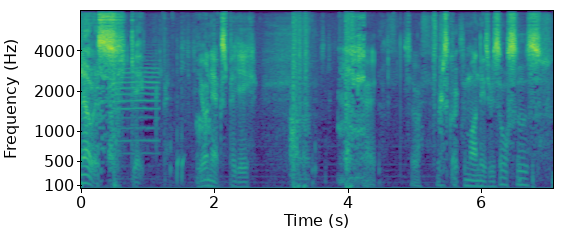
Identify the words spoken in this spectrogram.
No escape. You're next, Piggy. Okay, so we'll just quickly mine these resources.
